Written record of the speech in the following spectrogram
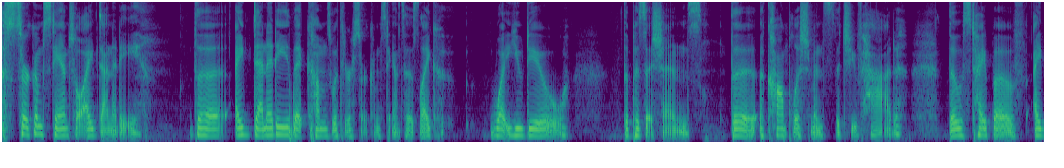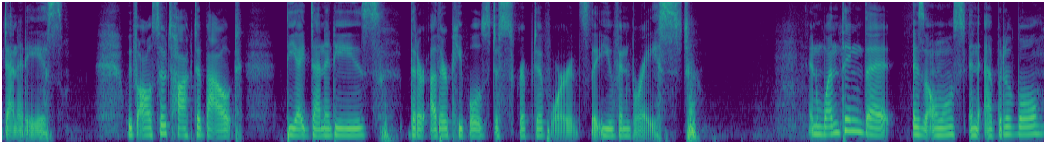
circumstantial identity, the identity that comes with your circumstances, like what you do, the positions, the accomplishments that you've had, those type of identities. We've also talked about the identities that are other people's descriptive words that you've embraced. And one thing that is almost inevitable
